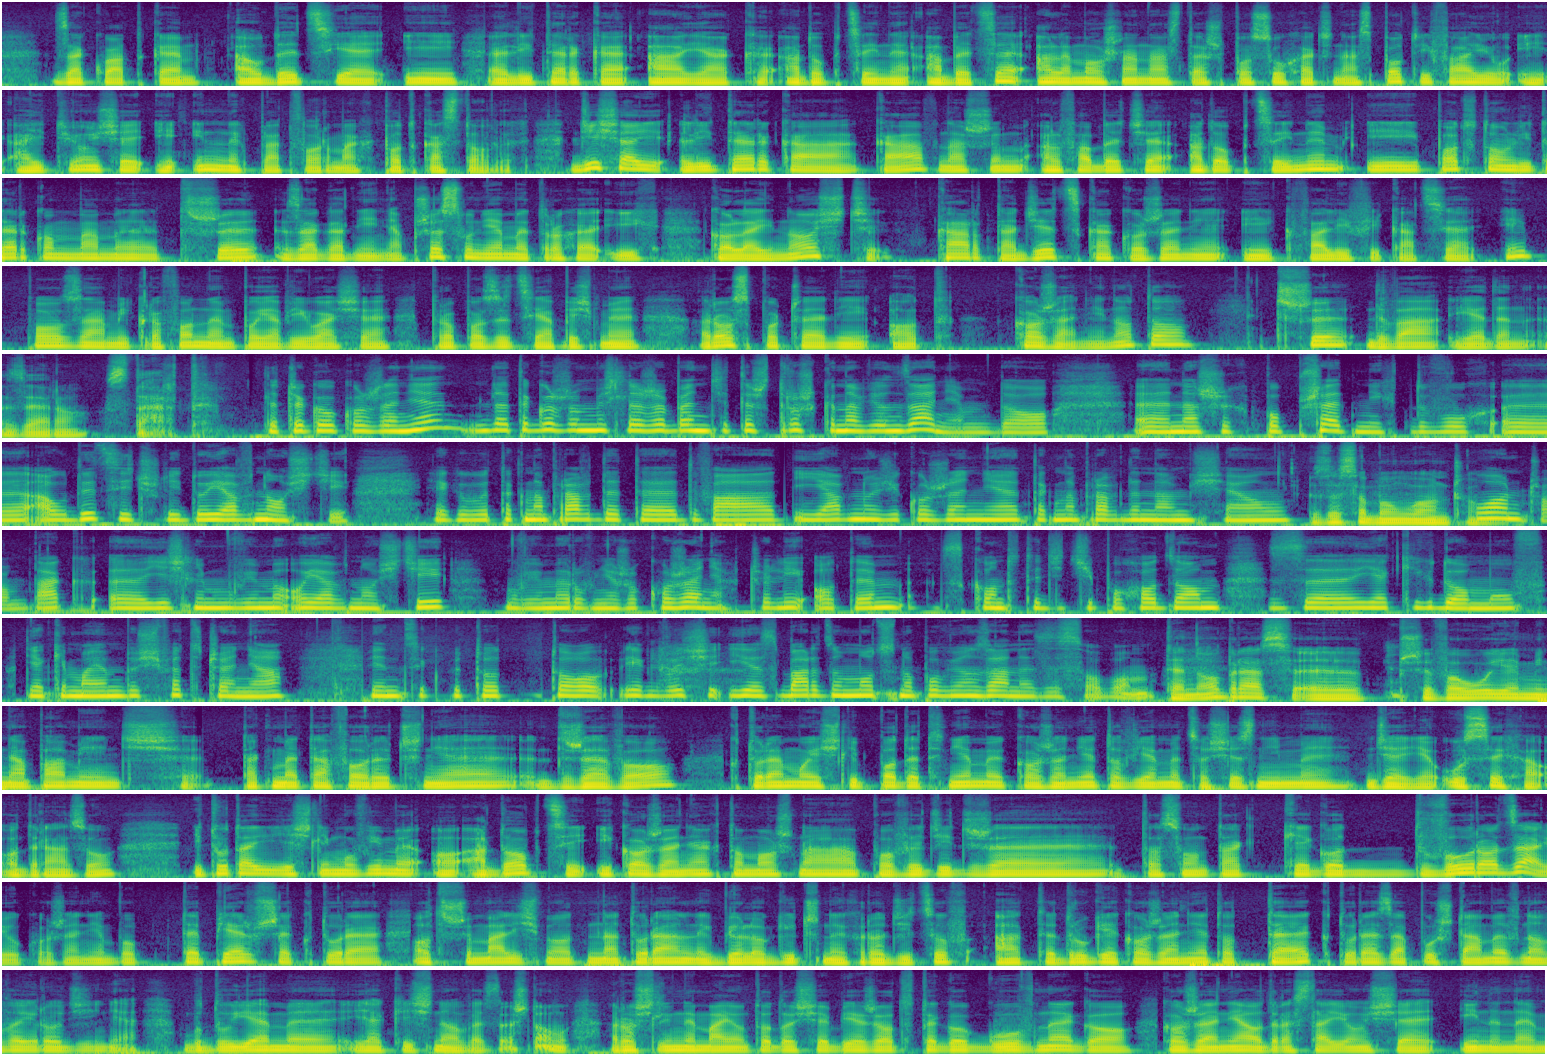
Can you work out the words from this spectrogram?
zakładkę audycje i literkę A jak adopcyjne ABC, ale można nas też posłuchać na Spotify'u i iTunesie i innych platformach podcastowych. Dzisiaj literka K w naszym alfabecie adopcyjnym i pod tą literką mamy trzy zagadnienia. Przesuniemy trochę ich kolejność. Karta dziecka, korzenie i kwalifikacja. I poza mikrofonem pojawiła się propozycja, byśmy rozpoczęli od korzeni. No to 3, 2, 1, 0, start. Dlaczego korzenie? Dlatego, że myślę, że będzie też troszkę nawiązaniem do e, naszych poprzednich dwóch e, audycji, czyli do jawności. Jakby tak naprawdę te dwa, i jawność i korzenie, tak naprawdę nam się Ze sobą łączą. łączą, tak? E, jeśli mówimy o jawności, mówimy również o korzeniach, czyli o tym, skąd te dzieci pochodzą, z jakich domów, jakie mają doświadczenia, więc jakby to, to jakby jest bardzo mocno powiązane ze sobą. Ten obraz y, przywołuje mi na pamięć tak metaforycznie drzewo, któremu jeśli podetniemy korzenie, to wiemy, co się z nim dzieje, usycha od razu. I tutaj, jeśli mówimy o adopcji i korzeniach, to można powiedzieć, że to są takiego dwu rodzaju korzenie, bo te pierwsze, które otrzymaliśmy od naturalnych, biologicznych rodziców, a te drugie korzenie to te, które zapuszczamy w nowej rodzinie. Budujemy jakieś nowe. Zresztą rośliny mają to do siebie, że od tego głównego korzenia odrastają się inne,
